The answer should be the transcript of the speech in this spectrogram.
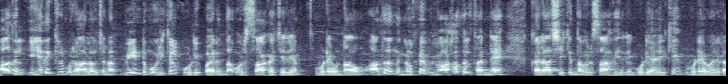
അതിൽ ഏതെങ്കിലും ഒരു ആലോചന വീണ്ടും ഒരിക്കൽ കൂടി വരുന്ന ഒരു സാഹചര്യം ഇവിടെ ഉണ്ടാവും. അത് നിങ്ങൾക്ക് വിവാഹത്തിൽ തന്നെ കലാശിക്കുന്ന ഒരു സാഹചര്യം കൂടിയായിരിക്കും ഇവിടെ വരിക.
